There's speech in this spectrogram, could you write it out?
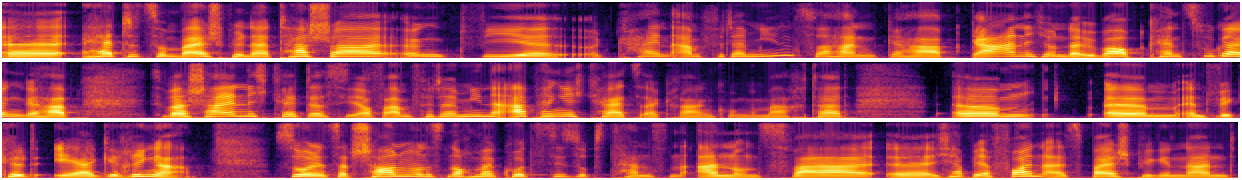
äh, hätte zum Beispiel Natascha irgendwie kein Amphetamin zur Hand gehabt, gar nicht und da überhaupt keinen Zugang gehabt, die Wahrscheinlichkeit, dass sie auf Amphetamine Abhängigkeitserkrankung gemacht hat, ähm, ähm, entwickelt, eher geringer. So, und jetzt schauen wir uns nochmal kurz die Substanzen an. Und zwar, äh, ich habe ja vorhin als Beispiel genannt,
